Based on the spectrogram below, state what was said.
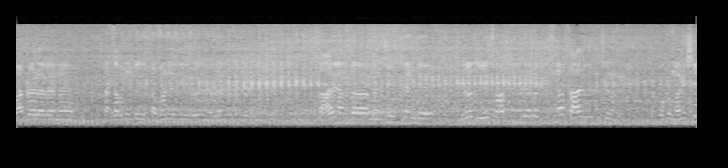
మాట్లాడాలనే సంకల్పంతో సభ అనేది సార్ అంత మంచి వ్యక్తి అంటే ఈరోజు ఏ సోషల్ మీడియాలో చూసినా సార్ గురించి ఉంది ఒక మనిషి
